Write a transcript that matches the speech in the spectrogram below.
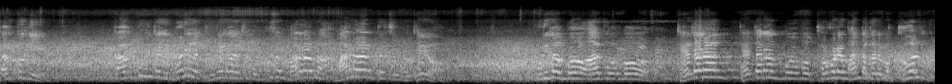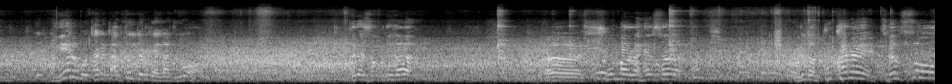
깍두기 깍두기들이 머리가 두뇌가지고 무슨 말을 말을 듣지 못해요. 우리가 뭐 아주 뭐 대단한 대단한 뭐, 뭐 프로그램 한다 그러면 그걸 이해를 못하는 깍두기들이 돼가지고 그래서 우리가 어, 쉬운 말로 해서 우리가 북한을 접수해야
